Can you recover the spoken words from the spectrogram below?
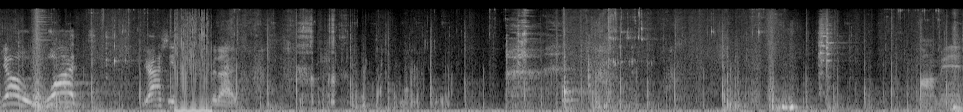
Yo, what? You're actually for that. Aw, man.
